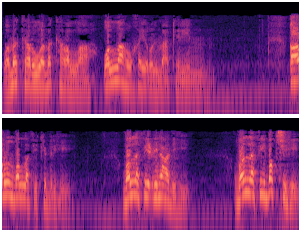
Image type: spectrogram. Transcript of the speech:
ومكر ومكر الله والله خير الماكرين. قارون ظل في كبره ظل في عناده ظل في بطشه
